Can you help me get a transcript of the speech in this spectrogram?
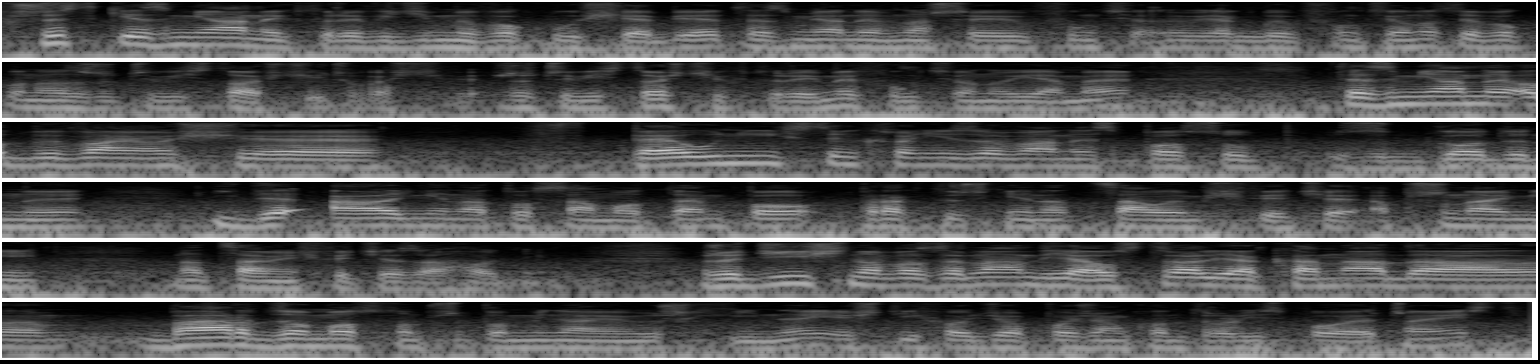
wszystkie zmiany, które widzimy wokół siebie, te zmiany w naszej funkcjon- jakby funkcjonującej wokół nas rzeczywistości, czy właściwie rzeczywistości, w której my funkcjonujemy, te zmiany odbywają się w pełni synchronizowany sposób, zgodny, idealnie na to samo tempo, praktycznie na całym świecie, a przynajmniej na całym świecie zachodnim. Że dziś Nowa Zelandia, Australia, Kanada bardzo mocno przypominają już Chiny, jeśli chodzi o poziom kontroli społeczeństw.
